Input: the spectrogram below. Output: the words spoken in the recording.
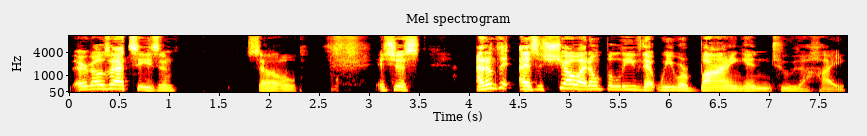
there goes that season." So it's just I don't think as a show I don't believe that we were buying into the hype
